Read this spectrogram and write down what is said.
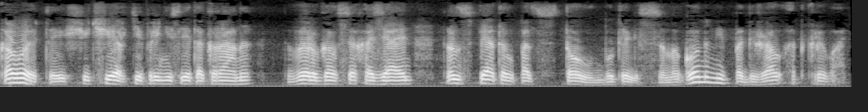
«Кого это еще черти принесли так рано?» — выругался хозяин. Он спрятал под стол бутыль с самогоном и побежал открывать.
